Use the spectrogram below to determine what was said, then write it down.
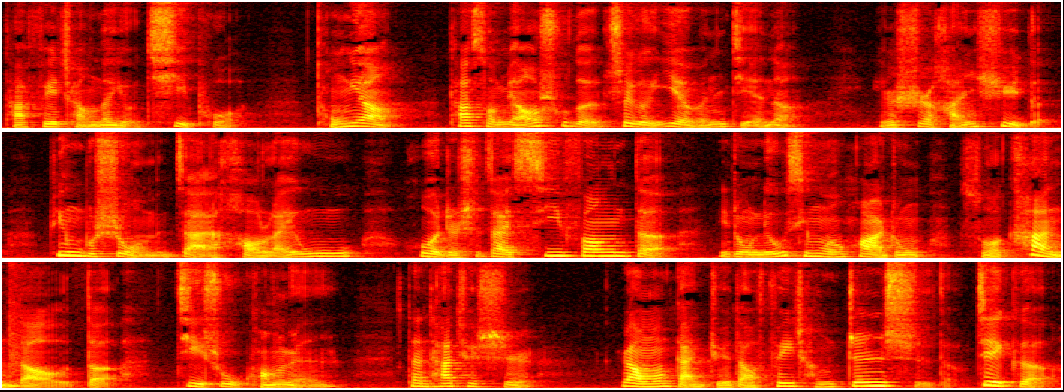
它非常的有气魄。同样，他所描述的这个叶文洁呢，也是含蓄的。并不是我们在好莱坞或者是在西方的一种流行文化中所看到的技术狂人，但他却是让我们感觉到非常真实的这个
